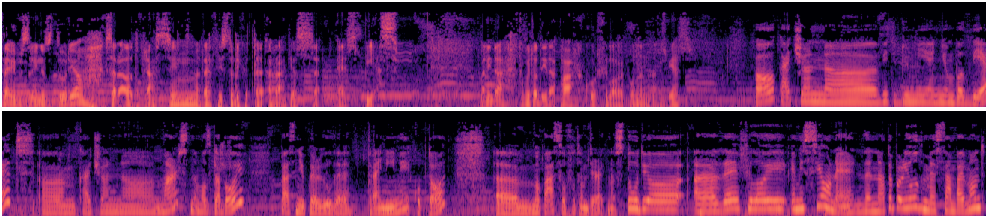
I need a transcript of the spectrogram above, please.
Kthehemi përsëri në studio, kësaj radhe të flasim rreth historikut të radios SBS. Malinda, të kujtohet dita e parë kur fillove punën në SBS? Po, ka qenë në uh, vitin 2011, um, ka qenë në uh, mars në mos gaboj, pas një periudhe trajnimi, kuptohet. Ëm uh, më pas u futëm direkt në studio uh, dhe filloi emisioni. Dhe në atë periudhë me sa mbaj mend,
